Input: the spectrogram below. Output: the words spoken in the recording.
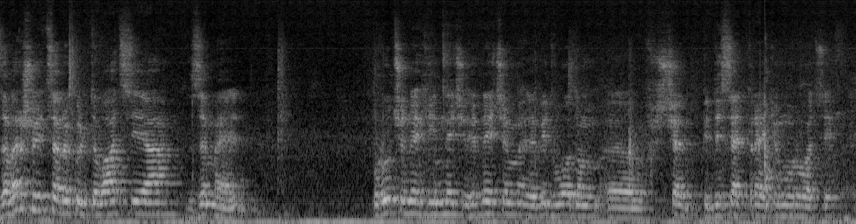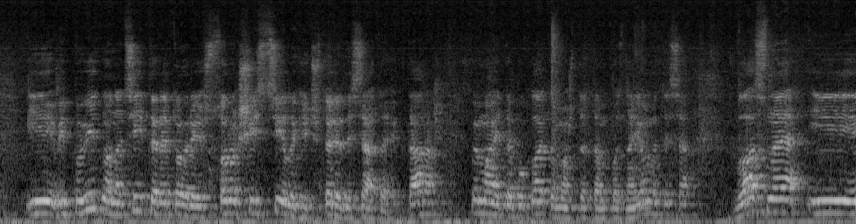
Завершується рекультивація земель, поручених гірнич- гірничим е, відводом е, ще в 53-му році. І відповідно на цій території 46,4 гектара. Ви маєте буклет, ви можете там познайомитися. Власне, і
